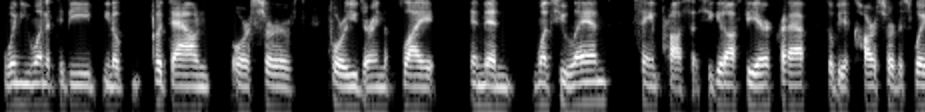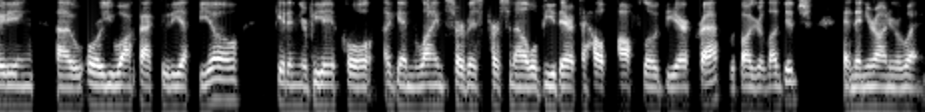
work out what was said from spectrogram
when you want it to be, you know, put down or served for you during the flight. And then once you land, same process. You get off the aircraft, there'll be a car service waiting, uh, or you walk back through the FBO, get in your vehicle. Again, line service personnel will be there to help offload the aircraft with all your luggage, and then you're on your way.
